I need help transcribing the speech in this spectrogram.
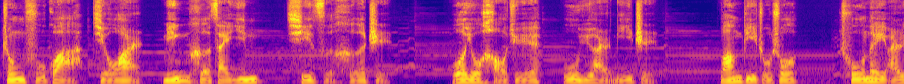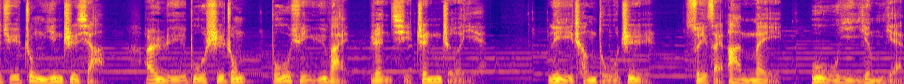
中孚卦九二，鸣鹤在阴，其子何之？我有好觉，无与尔迷之。王弼注说：处内而居重阴之下，而吕布失中，不逊于外，任其真者也。立成笃志，虽在暗昧。勿亦应焉，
